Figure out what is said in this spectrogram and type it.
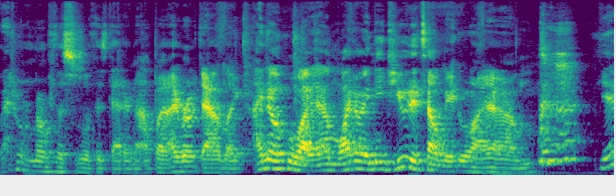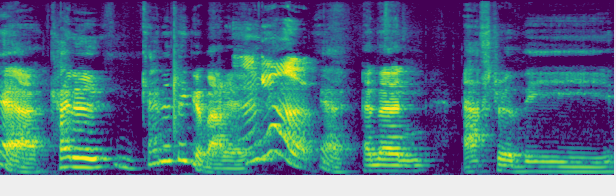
I don't remember if this was with his dad or not, but I wrote down like, I know who I am. Why do I need you to tell me who I am? Yeah, kind of, kind of think about it. Yeah. Yeah, and then after the,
